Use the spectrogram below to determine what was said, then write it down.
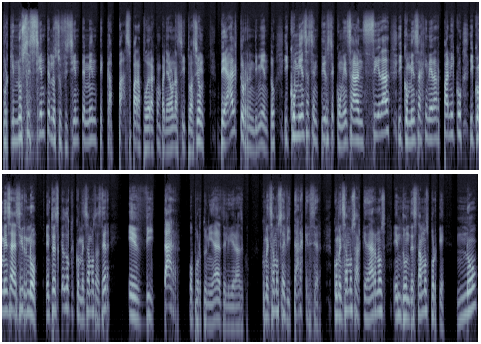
porque no se siente lo suficientemente capaz para poder acompañar a una situación de alto rendimiento y comienza a sentirse con esa ansiedad y comienza a generar pánico y comienza a decir no. Entonces, ¿qué es lo que comenzamos a hacer? Evitar oportunidades de liderazgo. Comenzamos a evitar crecer, comenzamos a quedarnos en donde estamos porque no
